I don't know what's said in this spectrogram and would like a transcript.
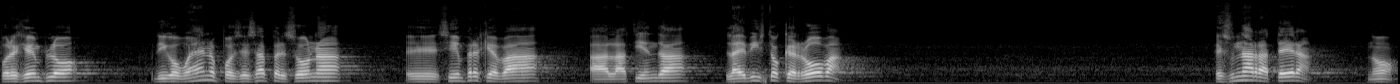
por ejemplo, digo, bueno, pues esa persona eh, siempre que va a la tienda la he visto que roba. Es una ratera, no,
